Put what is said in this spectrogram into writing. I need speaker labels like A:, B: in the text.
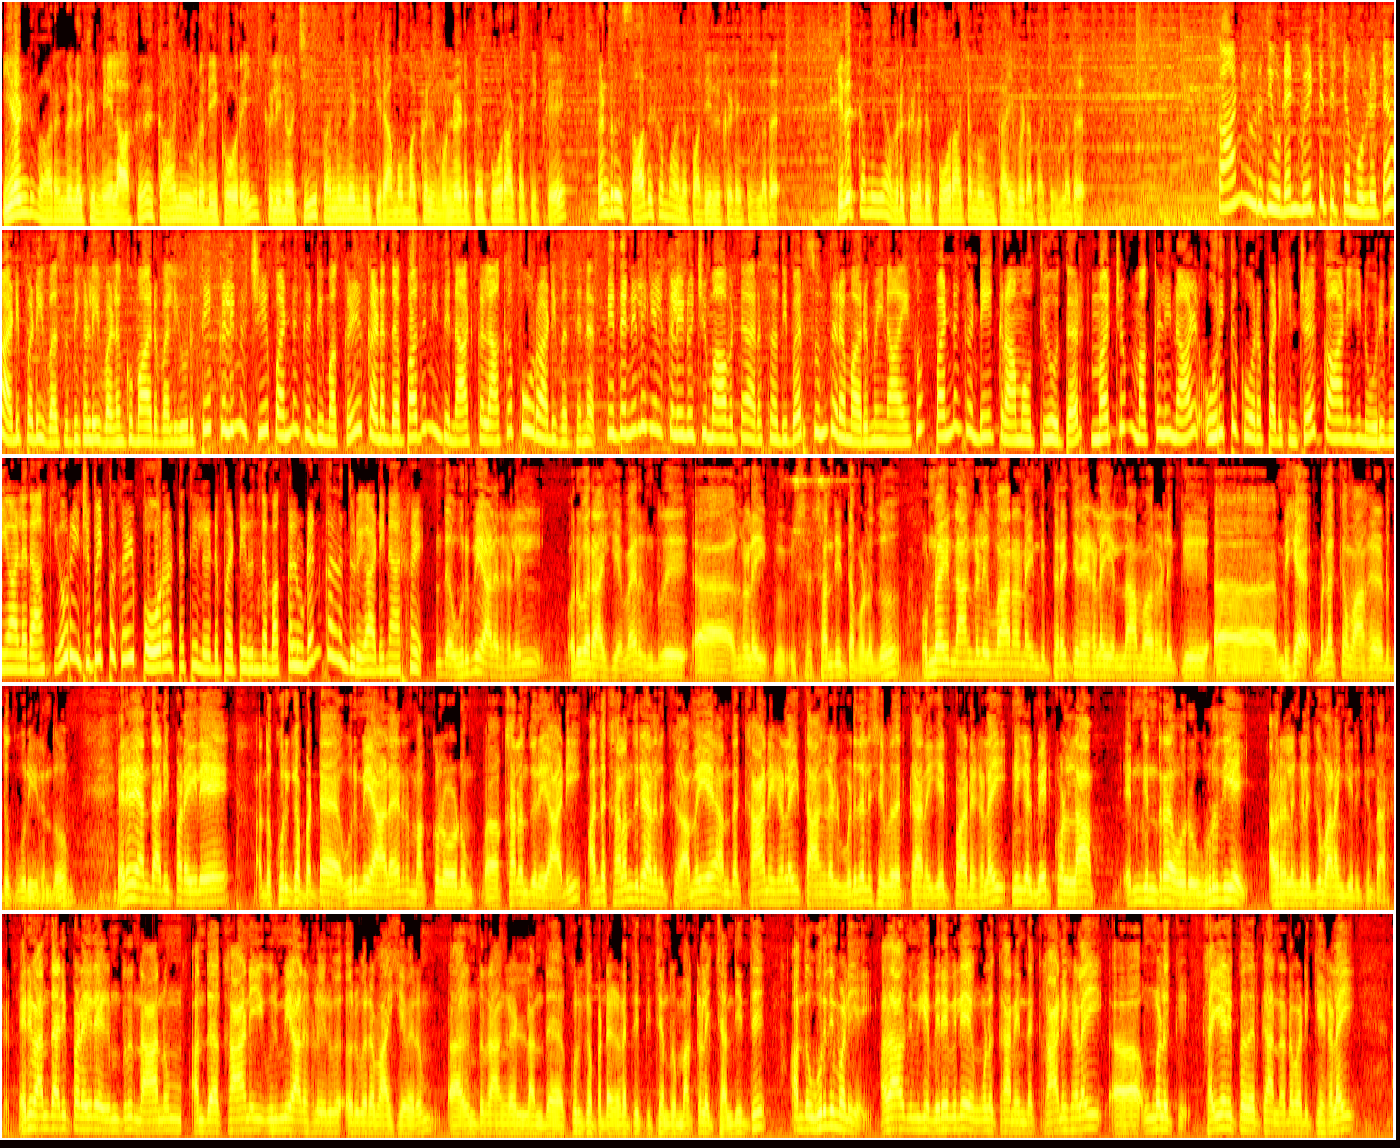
A: இரண்டு வாரங்களுக்கு மேலாக காணி உறுதி கோரி கிளிநொச்சி பன்னங்கண்டி கிராம மக்கள் முன்னெடுத்த போராட்டத்திற்கு இன்று சாதகமான பதில் கிடைத்துள்ளது. இதற்கமைய அவர்களது போராட்டமும் கைவிடப்பட்டுள்ளது.
B: காணி உறுதியுடன் வீட்டுத் திட்டம் உள்ளிட்ட அடிப்படை வசதிகளை வழங்குமாறு வலியுறுத்தி கிளிநொச்சி பன்னங்கண்டி மக்கள் கடந்த பதினைந்து நாட்களாக போராடி வந்தனர். இந்த நிலையில் கிளிநொச்சி மாவட்ட அரசு அதிபர் சுந்தரம் அருமைநாயகம் பண்ணங்கண்டி கிராம உத்தியோதர் மற்றும் மக்களினால் உரித்து கோரப்படுகின்ற காணியின் உரிமையாளர் ஆகியோர் இன்று பிற்பகல் போராட்டத்தில் ஈடுபட்டிருந்த மக்களுடன் கலந்துரையாடினார்கள்.
C: இந்த உரிமையாளர்களில் ஒருவராகியவர் இன்று எங்களை சந்தித்த பொழுது உண்மையில் நாங்கள் இவ்வாறான இந்த பிரச்சனைகளை எல்லாம் அவர்களுக்கு மிக விளக்கமாக எடுத்து கூறியிருந்தோம். எனவே அந்த அடிப்படையிலே அந்த குறிக்கப்பட்ட உரிமையாளர் மக்களோடும் கலந்துரையாடி அந்த கலந்துரையாடலுக்கு அமைய அந்த காணிகளை தாங்கள் விடுதலை செய்வதற்கான ஏற்பாடுகளை நீங்கள் மேற்கொள்ளலாம். என்கின்ற ஒரு உறுதியை அவர்கள் எங்களுக்கு வழங்கியிருக்கின்றார்கள். எனவே அந்த அடிப்படையில் இன்று நானும் அந்த காணி உரிமையாளர்கள் ஒருவரும் ஆகியவரும் இன்று நாங்கள் அந்த குறிக்கப்பட்ட இடத்திற்கு சென்று மக்களை சந்தித்து அந்த உறுதிமொழியை அதாவது மிக விரைவிலே உங்களுக்கான இந்த காணிகளை உங்களுக்கு கையளிப்பதற்கான நடவடிக்கைகளை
